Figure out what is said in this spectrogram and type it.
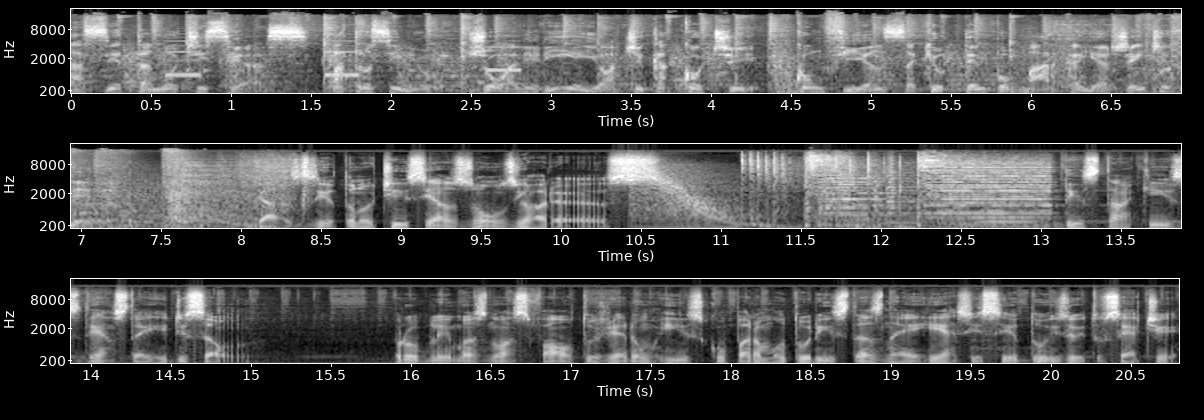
Gazeta Notícias. Patrocínio Joalheria e Ótica Cote. Confiança que o tempo marca e a gente vê. Gazeta Notícias, 11 horas. Destaques desta edição. Problemas no asfalto geram risco para motoristas na RSC 287.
